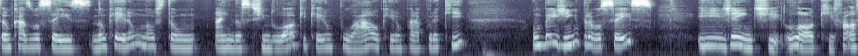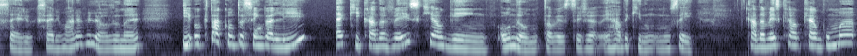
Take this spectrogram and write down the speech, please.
Então, caso vocês não queiram, não estão ainda assistindo Loki, queiram pular ou queiram parar por aqui, um beijinho para vocês. E, gente, Loki, fala sério, que série maravilhosa, né? E o que tá acontecendo ali é que cada vez que alguém, ou não, talvez esteja errado aqui, não, não sei. Cada vez que, que alguma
